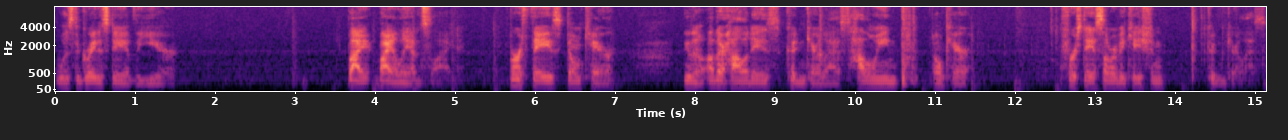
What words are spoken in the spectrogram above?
was the greatest day of the year by by a landslide. Birthdays don't care. You know, other holidays couldn't care less. Halloween don't care. First day of summer vacation couldn't care less.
